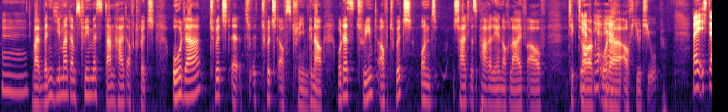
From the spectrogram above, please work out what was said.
Weil wenn jemand am Stream ist, dann halt auf Twitch. Oder twitcht, äh, tw- twitcht auf Stream, genau. Oder streamt auf Twitch und schaltet es parallel noch live auf TikTok Ja, ja, oder ja. auf YouTube. Weil ich da,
